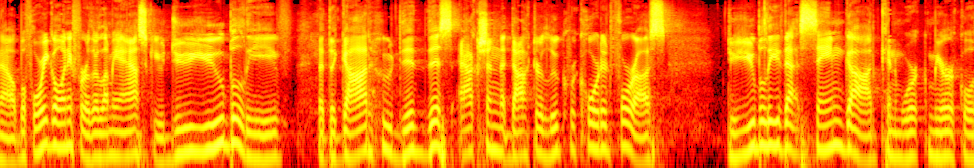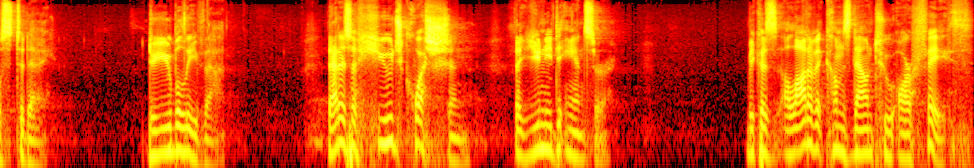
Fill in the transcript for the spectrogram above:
Now, before we go any further, let me ask you do you believe that the God who did this action that Dr. Luke recorded for us, do you believe that same God can work miracles today? Do you believe that? That is a huge question that you need to answer because a lot of it comes down to our faith.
